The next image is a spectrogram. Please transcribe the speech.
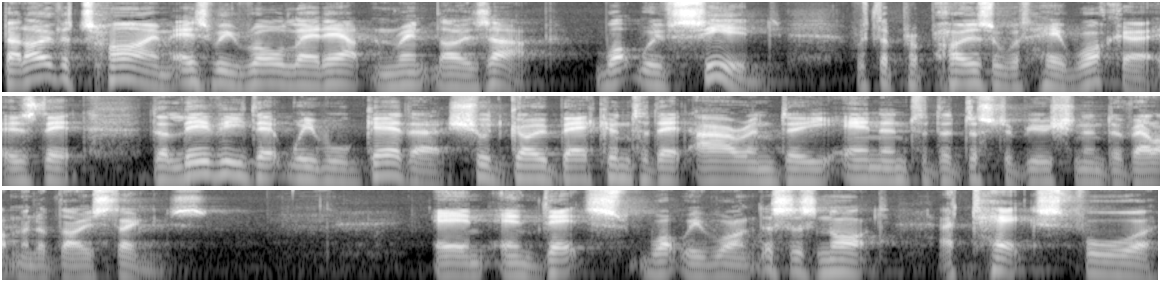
But over time, as we roll that out and rent those up, what we've said with the proposal with He Waka is that the levy that we will gather should go back into that R&D and into the distribution and development of those things. And, and that's what we want. This is not a tax for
